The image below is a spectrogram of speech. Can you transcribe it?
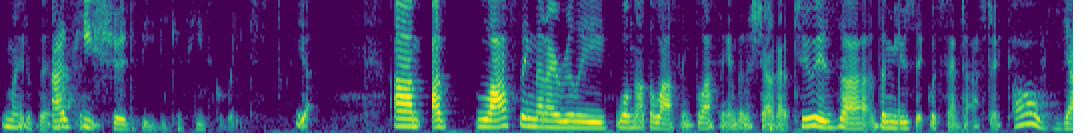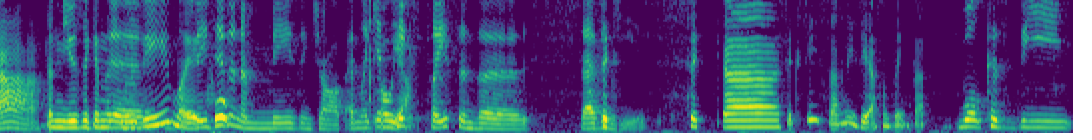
he might have been As in- he should be, because he's great. Yeah. Um, a last thing that I really, well, not the last thing, the last thing I'm going to shout out to is uh, the music was fantastic. Oh yeah. The music in this The- movie, like, they did an amazing job, and like it Oh, yeah. takes place in the seventies. uh, 60s, 70s, yeah, something like that. Well, because the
